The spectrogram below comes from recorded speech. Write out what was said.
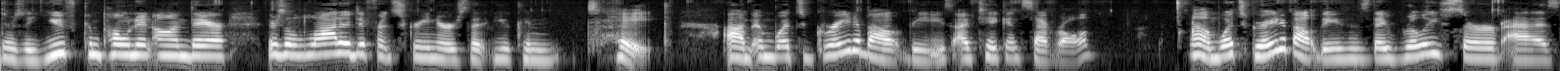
there's a youth component on there. There's a lot of different screeners that you can take. Um, and what's great about these, I've taken several. Um, what's great about these is they really serve as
